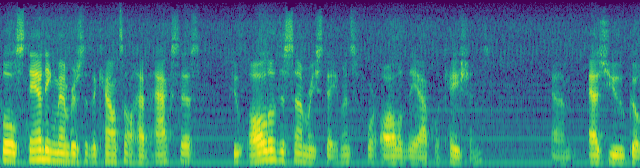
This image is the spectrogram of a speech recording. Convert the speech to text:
full standing members of the council have access to all of the summary statements for all of the applications. Um, As you go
